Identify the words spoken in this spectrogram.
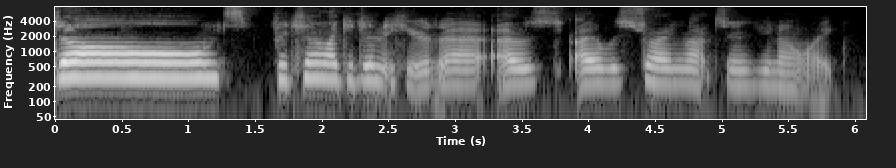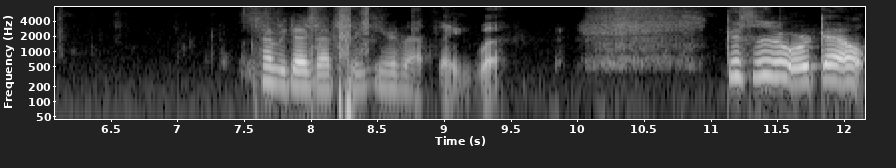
Don't pretend like you didn't hear that. I was I was trying not to, you know, like have you guys actually hear that thing, but guess it didn't work out.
